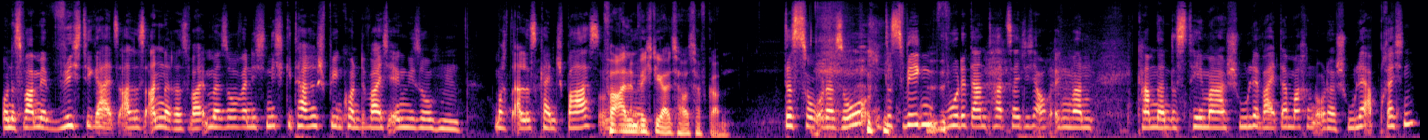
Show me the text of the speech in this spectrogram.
Und es war mir wichtiger als alles andere. Es war immer so, wenn ich nicht Gitarre spielen konnte, war ich irgendwie so, hm, macht alles keinen Spaß. Und Vor allem äh, wichtiger als Hausaufgaben. das so oder so. Und Deswegen wurde dann tatsächlich auch irgendwann kam dann das Thema Schule weitermachen oder Schule abbrechen.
